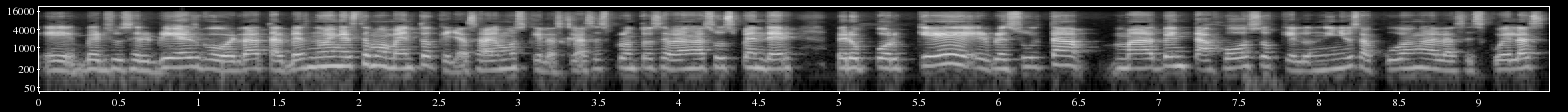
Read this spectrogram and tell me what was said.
eh, versus el riesgo, ¿verdad? Tal vez no en este momento, que ya sabemos que las clases pronto se van a suspender, pero ¿por qué resulta más ventajoso que los niños acudan a las escuelas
